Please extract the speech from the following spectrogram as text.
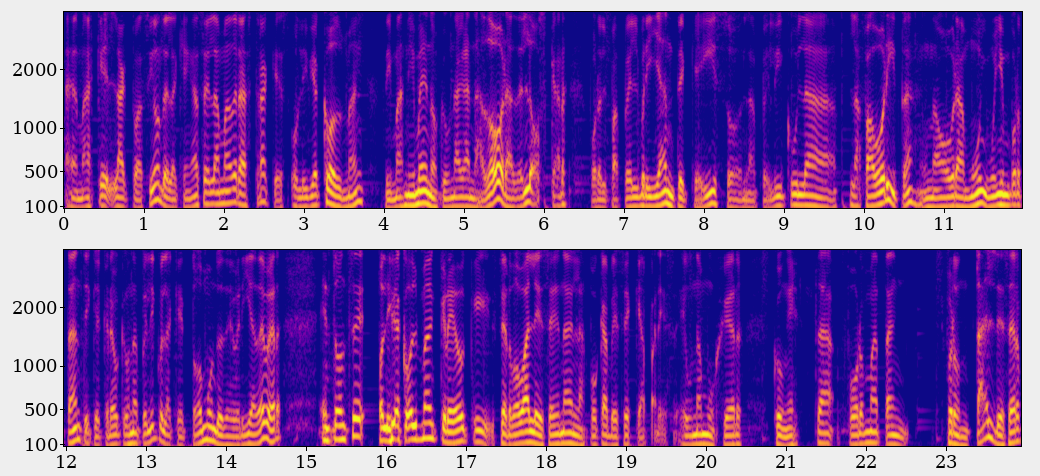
además que la actuación de la quien hace la madrastra, que es Olivia Colman, ni más ni menos que una ganadora del Oscar por el papel brillante que hizo en la película La Favorita, una obra muy muy importante y que creo que es una película que todo mundo debería de ver. Entonces, Olivia Colman creo que se roba la escena en las pocas veces que aparece. Es una mujer con esta forma tan frontal de ser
